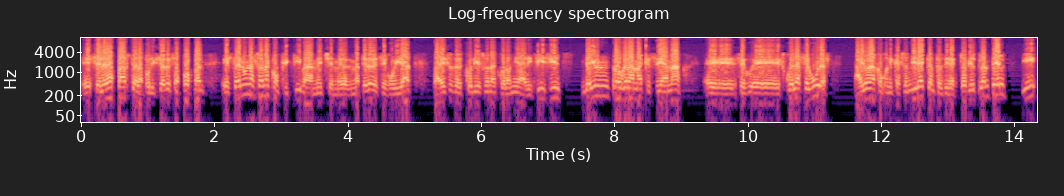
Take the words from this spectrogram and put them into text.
eh, se le da parte a la policía de Zapopan. Está en una zona conflictiva, Meche, en materia de seguridad. Para eso del Coli es una colonia difícil. Y hay un programa que se llama eh, eh, Escuelas Seguras. Hay una comunicación directa entre el director y el plantel y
